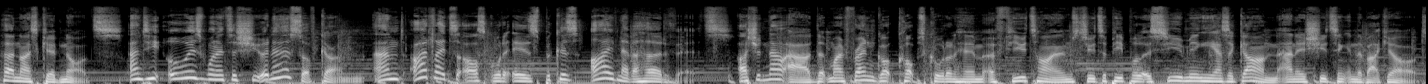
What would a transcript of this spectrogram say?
Her nice kid nods. And he always wanted to shoot an airsoft gun, and I'd like to ask what it is because I've never heard of it. I should now add that my friend got cops called on him a few times due to people assuming he has a gun and is shooting in the backyard.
